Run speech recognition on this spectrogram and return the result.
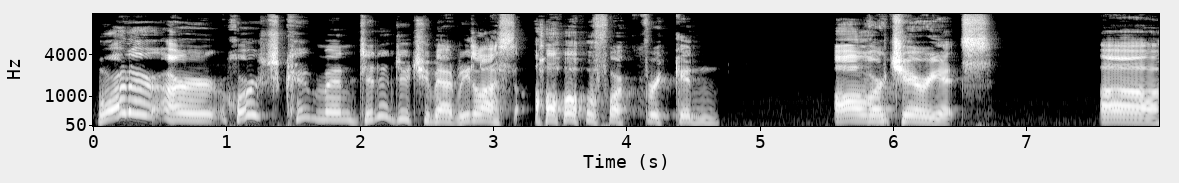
what our, our horsemen didn't do too bad. We lost all of our freaking all of our chariots. Uh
